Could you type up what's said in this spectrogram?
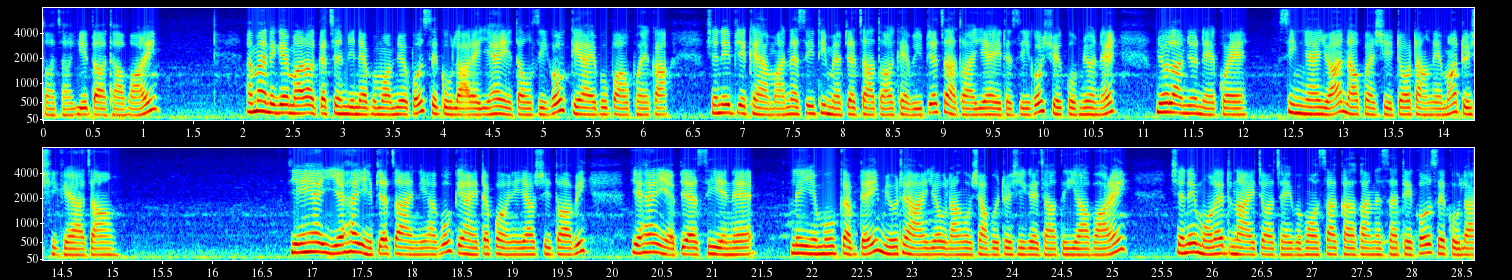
သွားကြောင်းရေးသားထားပါတယ်။အမှန်တကယ်မှာတော့ကချင်ပြည်နယ်ဗမာမြို့ကိုစစ်ကူလာတဲ့ရဟရင်တုံးစီကို KIA ပူပေါင်းဖွဲ့ကယနေ့ပြစ်ခတ်မှာနှစ်စီးထိမှပြတ်ကျသွားခဲ့ပြီးပြတ်ကျသွားရဟရင်တစီကိုရွှေကူမြို့နယ်မြို့လာမြို့နယ်ကွဲစီငန်းရွာနောက်ဘက်ရှိတောတောင်ထဲမှာတွေ့ရှိခဲ့ရကြောင်း ရင်းဟရဟရင်ပြတ်ကျတဲ့နေရာကို KIA တပ်ဖွဲ့ဝင်ရောက်ရှိသွားပြီးရဟရင်အပြက်စီးရင်နဲ့လေရင်မိုးကပ်တိန်မြို့ထံရုပ်လောင်းကိုရှာဖွေတွေ့ရှိခဲ့ကြောင်းသိရပါတယ်။ယနေ့မွန်လဲတနအီကျော်ချိန်ဗမောစကာက21ကိုစစ်ကူလာ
